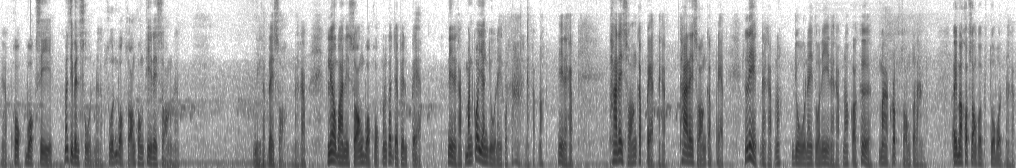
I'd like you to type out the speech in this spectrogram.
นะครับหกบวกสี่มันจะเป็นศูนย์นะครับศูนย์บวกสองคงที่ได้สองนะครับนี่ครับได้สองนะครับแล้วบานในสองบวกหกมันก็จะเป็นแปดนี่นะครับมันก็ยังอยู่ในโคต้านะครับเนาะนี่นะครับถ้าได้สองกับแปดนะครับถ้าได้สองกับแปดเลขนะครับเนาะอยู่ในตัวนี้นะครับเนาะก็คือมาครบสองตัวล่างเอ้ยมาครบสองตัวบนนะครับ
